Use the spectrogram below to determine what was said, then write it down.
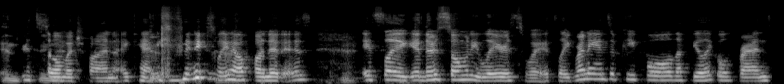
and it's so much fun. I can't even explain how fun it is. It's like there's so many layers to it. It's like running into people that feel like old friends,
